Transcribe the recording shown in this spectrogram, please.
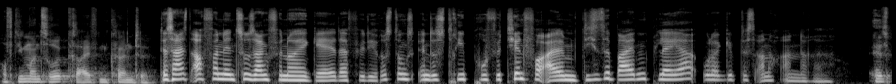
auf die man zurückgreifen könnte. Das heißt, auch von den Zusagen für neue Gelder für die Rüstungsindustrie profitieren vor allem diese beiden Player oder gibt es auch noch andere? Es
